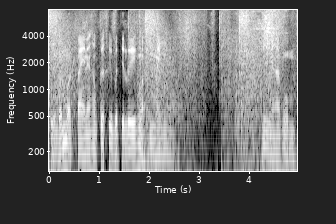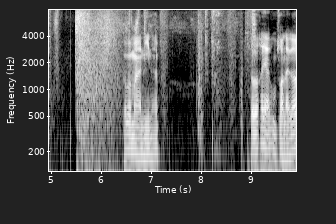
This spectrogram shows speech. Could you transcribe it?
ผมก็หมดไปนะครับ ก็คือมันจะเลยหัวทำไมอะนี่นะครับผม ก็ประมาณนี้นะครับแต่ว่าใครอยากให้ผมสอนอะไรก็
